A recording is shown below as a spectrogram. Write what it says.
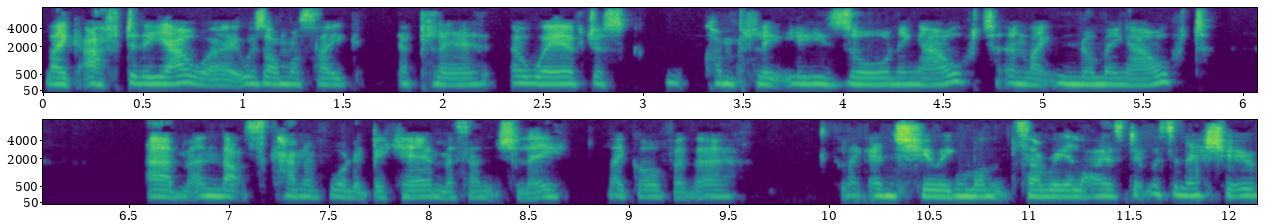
Like after the hour it was almost like a play a way of just completely zoning out and like numbing out. Um, and that's kind of what it became essentially. Like over the like ensuing months I realized it was an issue.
